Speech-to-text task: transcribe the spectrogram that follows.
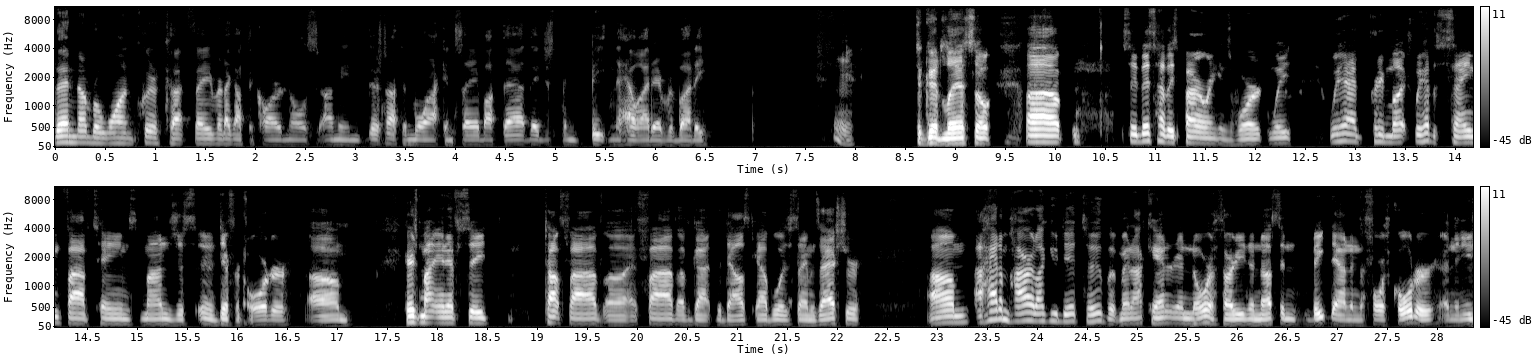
Then number one, clear cut favorite. I got the Cardinals. I mean, there's nothing more I can say about that. They've just been beating the hell out of everybody. Hmm. It's a good list. So, uh, see, this how these power rankings work. We we had pretty much we had the same five teams. Mine's just in a different order. Um, here's my NFC top five. Uh, at five, I've got the Dallas Cowboys, same as Asher. Um, I had them higher like you did too, but man, I can't ignore a thirty to nothing beatdown in the fourth quarter, and then you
